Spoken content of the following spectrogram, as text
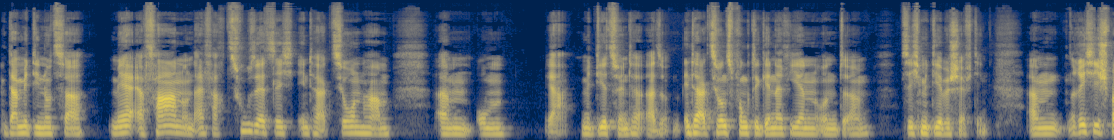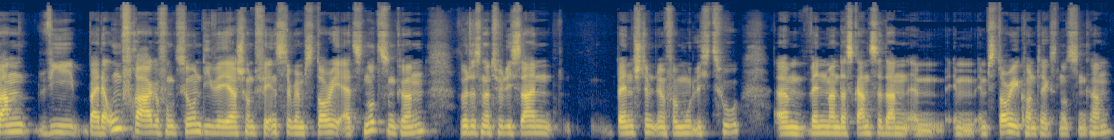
damit die Nutzer mehr erfahren und einfach zusätzlich Interaktionen haben, ähm, um ja mit dir zu inter also Interaktionspunkte generieren und ähm, sich mit dir beschäftigen. Ähm, richtig spannend, wie bei der Umfragefunktion, die wir ja schon für Instagram Story Ads nutzen können, wird es natürlich sein, Ben stimmt mir vermutlich zu, ähm, wenn man das Ganze dann im, im, im Story-Kontext nutzen kann.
